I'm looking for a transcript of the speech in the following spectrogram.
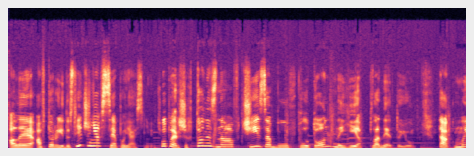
Але автори дослідження все пояснюють. По-перше, хто не знав чи забув, Плутон не є планетою. Так, ми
